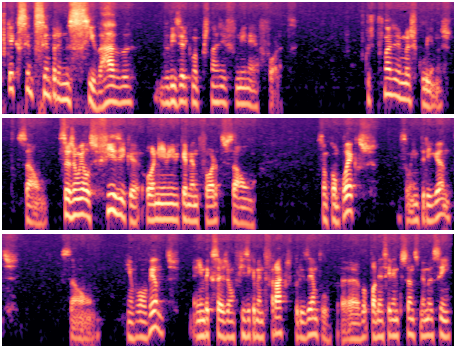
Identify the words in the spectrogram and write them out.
porque é que sente sempre a necessidade de dizer que uma personagem feminina é forte? Porque os personagens masculinos são, sejam eles física ou animicamente fortes, são, são complexos, são intrigantes, são envolventes, ainda que sejam fisicamente fracos, por exemplo, uh, podem ser interessantes mesmo assim.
